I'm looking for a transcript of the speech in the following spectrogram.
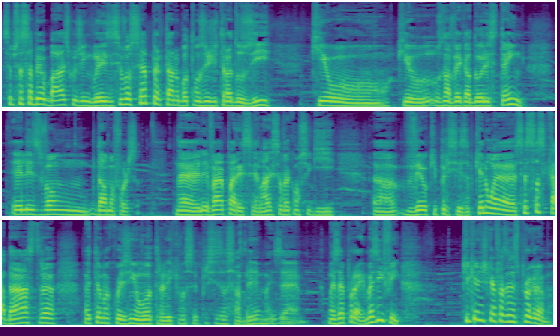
você precisa saber o básico de inglês, e se você apertar no botãozinho de traduzir, que, o, que o- os navegadores têm, eles vão dar uma força. Né? Ele vai aparecer lá e você vai conseguir ah, ver o que precisa. Porque não é. Você só se cadastra, vai ter uma coisinha ou outra ali que você precisa saber, mas é. Mas é por aí. Mas enfim, o que, que a gente quer fazer nesse programa?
